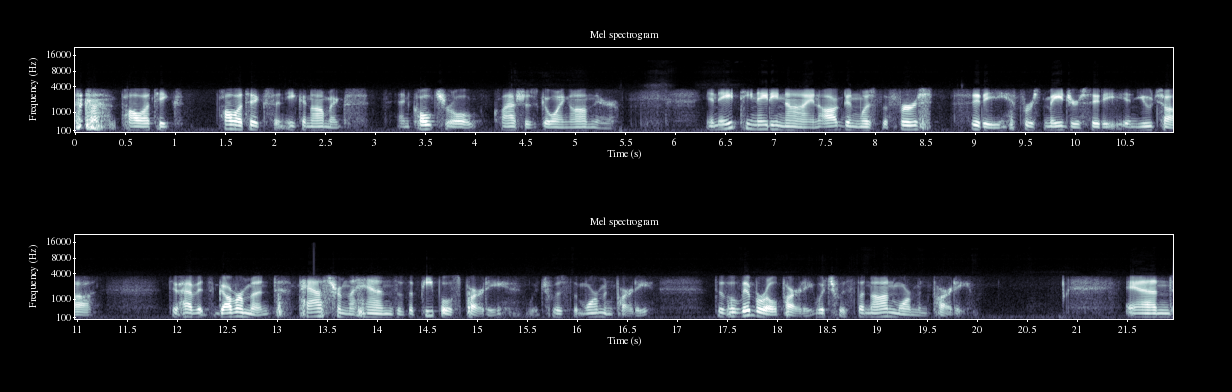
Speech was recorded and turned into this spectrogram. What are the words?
politics, politics and economics and cultural clashes going on there. In 1889, Ogden was the first city, first major city in Utah, to have its government pass from the hands of the People's Party, which was the Mormon Party, to the Liberal Party, which was the non Mormon Party. and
